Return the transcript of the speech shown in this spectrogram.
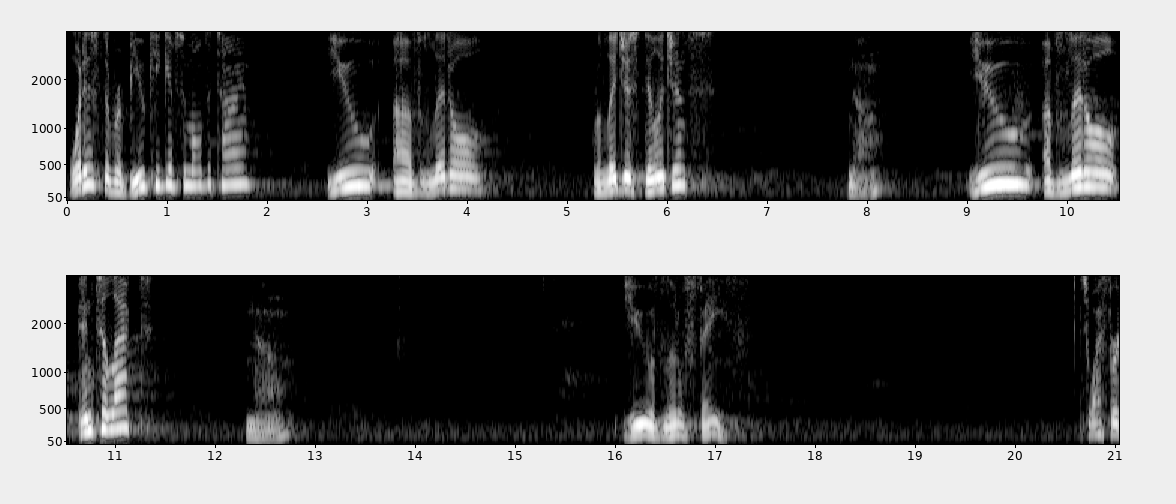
What is the rebuke he gives them all the time? You of little religious diligence? No. You of little intellect? No. You of little faith. That's why 1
